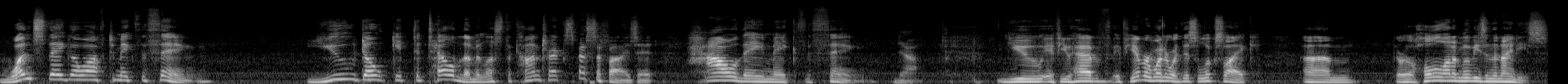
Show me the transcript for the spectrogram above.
Once they go off to make the thing, you don't get to tell them, unless the contract specifies it, how they make the thing. Yeah. You, if you have, if you ever wonder what this looks like, um, there were a whole lot of movies in the '90s.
